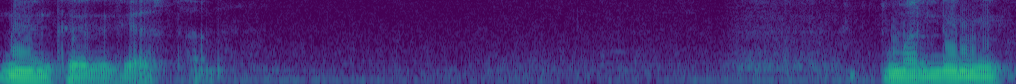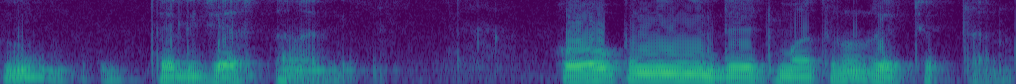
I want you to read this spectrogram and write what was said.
నేను తెలియజేస్తాను. మళ్ళీ మీకు తెలియజేస్తాను అది. ఓపెనింగ్ డేట్ మాత్రం రేపు చెప్తాను.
